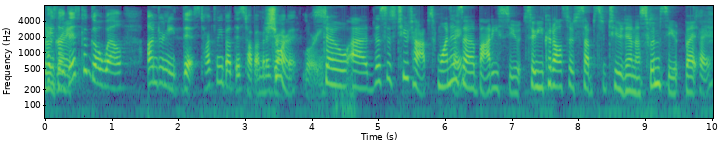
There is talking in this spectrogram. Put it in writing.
Okay, so this could go well underneath this. Talk to me about this top. I'm going to sure. grab it, Lori. So uh, this is two tops. One okay. is a bodysuit. So you could also substitute in a swimsuit, but okay.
